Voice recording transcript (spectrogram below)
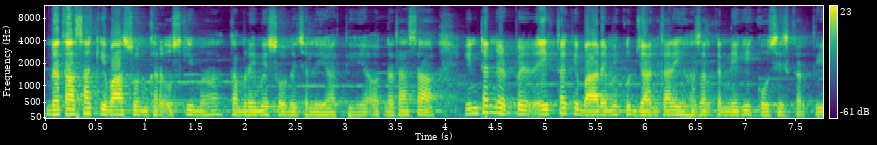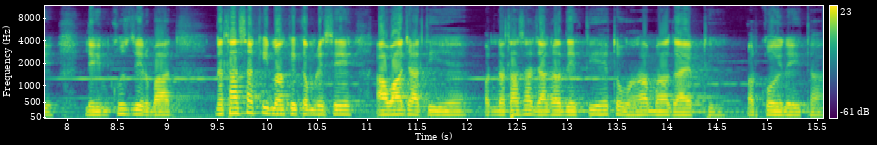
नताशा की बात सुनकर उसकी माँ कमरे में सोने चली जाती है और नताशा इंटरनेट पर एकता के बारे में कुछ जानकारी हासिल करने की कोशिश करती है। लेकिन कुछ देर बाद नताशा की माँ के कमरे से आवाज़ आती है और नताशा जाकर देखती है तो वहाँ माँ गायब थी और कोई नहीं था।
